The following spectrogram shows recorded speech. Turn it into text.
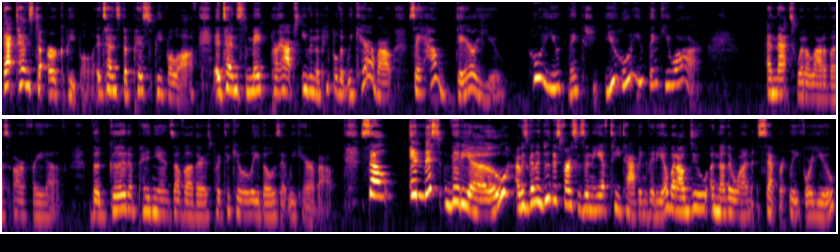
that tends to irk people. It tends to piss people off. It tends to make perhaps even the people that we care about say, "How dare you? Who do you think you who do you think you are?" And that's what a lot of us are afraid of. The good opinions of others, particularly those that we care about. So, in this video, I was going to do this first as an EFT tapping video, but I'll do another one separately for you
